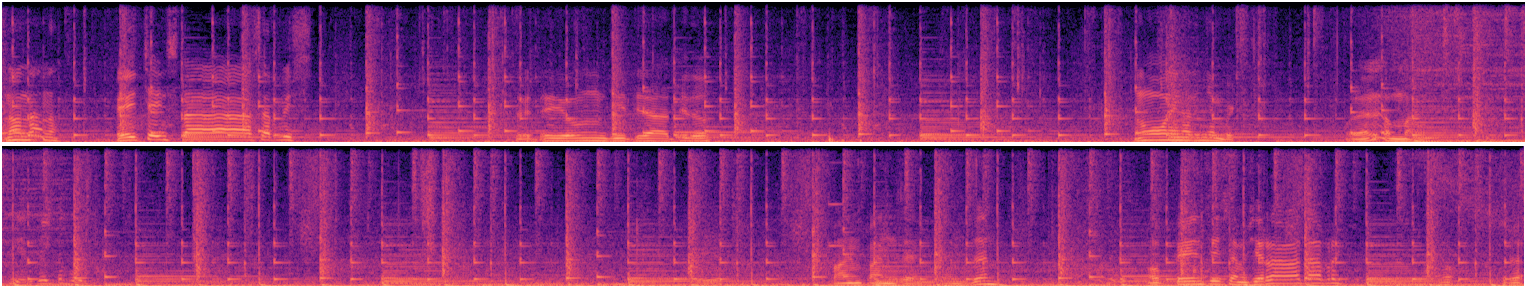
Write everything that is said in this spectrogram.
No, no, no. Hey, change the service. Ito yung GT dati do. Anong kukunin natin yan, Bert? Wala na naman. Take the boat. Pang panzen. Panzen. Open system. Sira ata, pre. Oh, sira.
